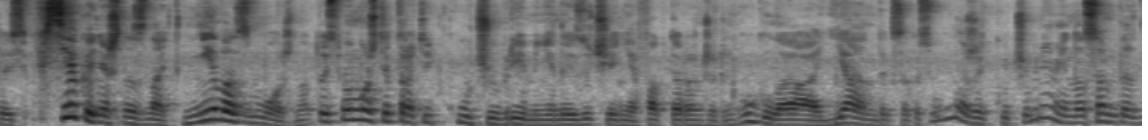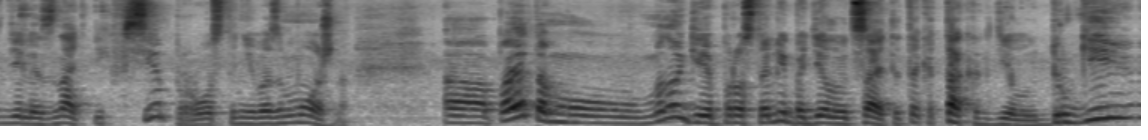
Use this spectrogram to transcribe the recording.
То есть все, конечно, знать невозможно. То есть вы можете тратить кучу времени на изучение фактора ранжирования Гугла, Яндекса, то есть умножить кучу времени, но на самом деле знать их все просто невозможно. А, поэтому многие просто либо делают сайты так, так, как делают другие,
